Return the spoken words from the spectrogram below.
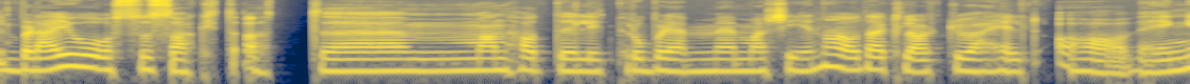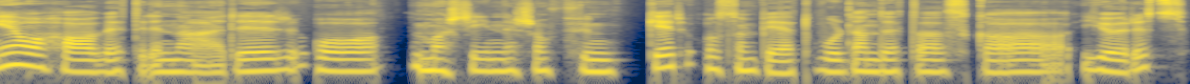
det blei jo også sagt at uh, man hadde litt problemer med maskina, og det er klart du er helt avhengig av å ha veterinærer og maskiner som funker, og som vet hvordan dette skal gjøres.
